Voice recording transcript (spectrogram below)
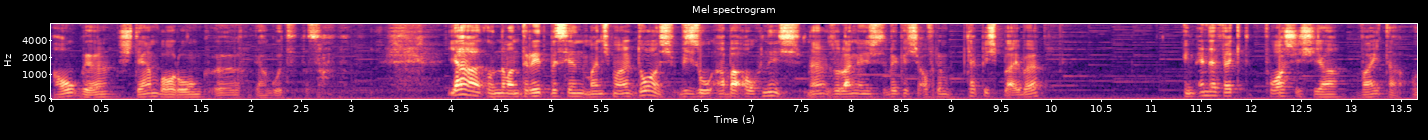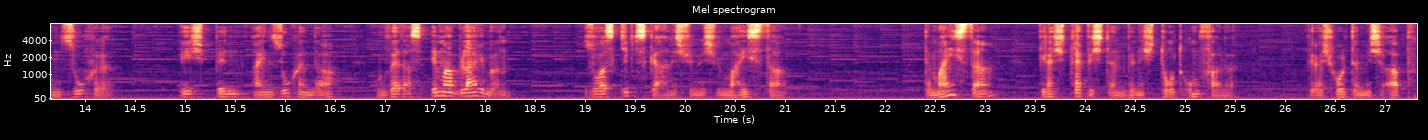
Auge, Sternbohrung. Äh, ja gut, das ja, und man dreht ein bisschen manchmal durch. Wieso aber auch nicht? Ne? Solange ich wirklich auf dem Teppich bleibe. Im Endeffekt forsche ich ja weiter und suche. Ich bin ein Suchender und werde das immer bleiben. Sowas gibt es gar nicht für mich wie Meister. Der Meister, vielleicht treffe ich den, wenn ich tot umfalle. Vielleicht holt er mich ab.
